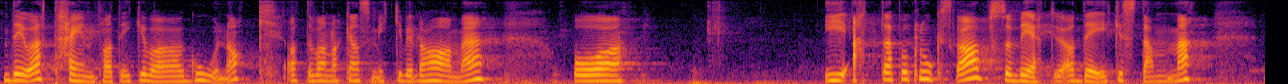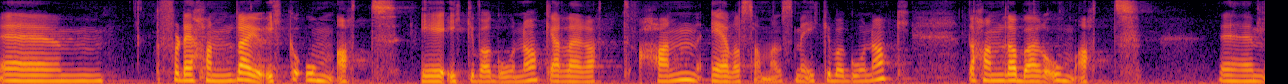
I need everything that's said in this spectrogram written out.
det er jo et tegn på at jeg ikke var god nok. At det var noen som ikke ville ha med. Og i etterpåklokskap så vet du at det ikke stemmer. Um, for det handler jo ikke om at jeg ikke var god nok, eller at han jeg var sammen med, ikke var god nok. Det handler bare om at um,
